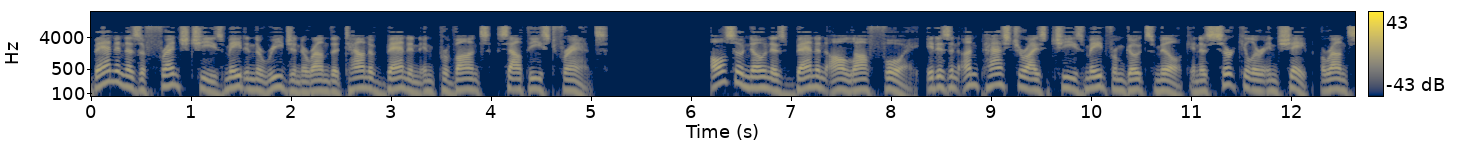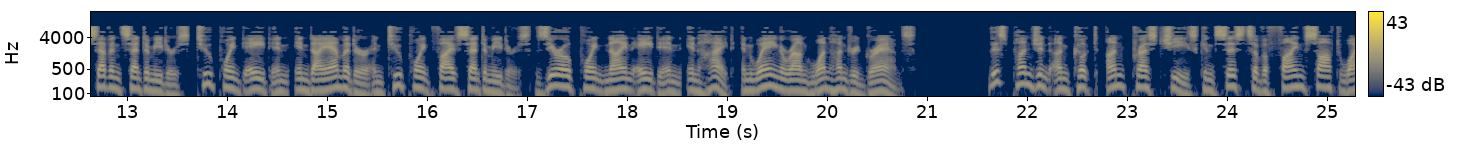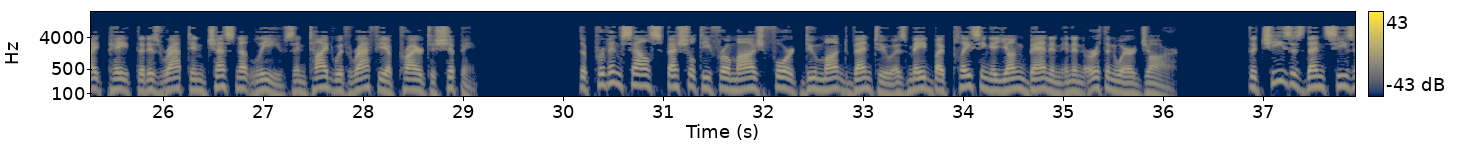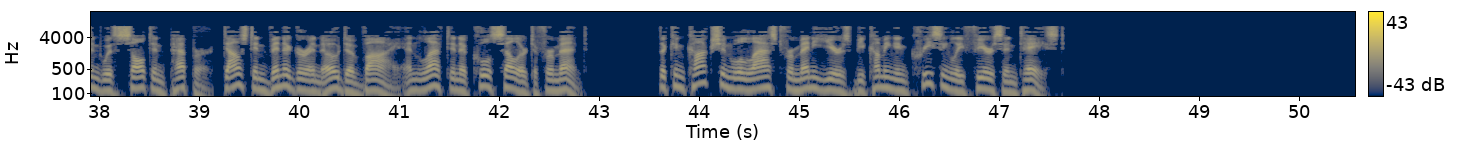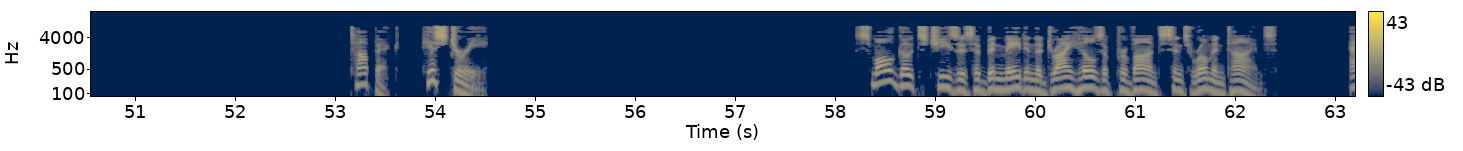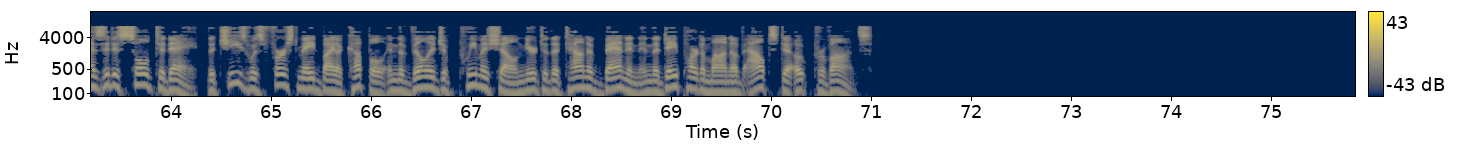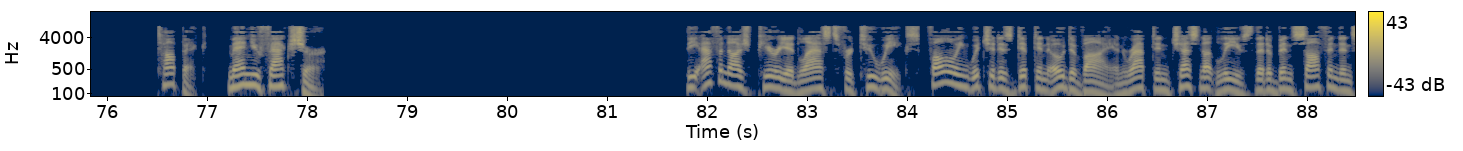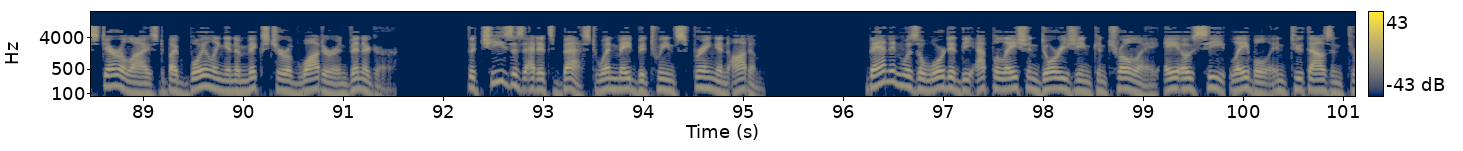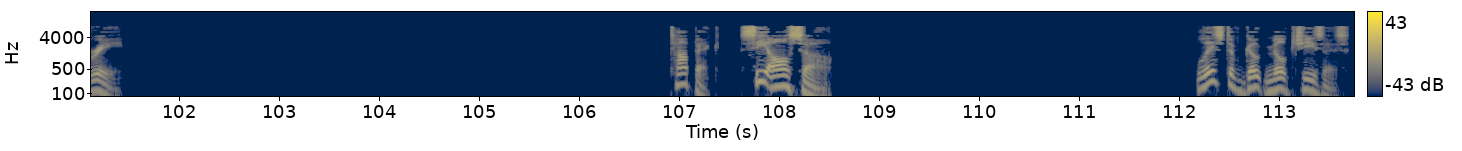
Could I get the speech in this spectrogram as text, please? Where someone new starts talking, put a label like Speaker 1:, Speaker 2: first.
Speaker 1: Banon is a French cheese made in the region around the town of Banon in Provence, southeast France. Also known as Banon à la feuille, it is an unpasteurized cheese made from goat's milk and is circular in shape, around 7 cm (2.8 in) in diameter and 2.5 cm (0.98 in) in height, and weighing around 100 grams. This pungent uncooked, unpressed cheese consists of a fine soft white pate that is wrapped in chestnut leaves and tied with raffia prior to shipping. The Provençal specialty fromage fort du Mont Ventoux is made by placing a young banon in an earthenware jar. The cheese is then seasoned with salt and pepper, doused in vinegar and eau de vie and left in a cool cellar to ferment. The concoction will last for many years becoming increasingly fierce in taste. History Small goat's cheeses have been made in the dry hills of Provence since Roman times. As it is sold today, the cheese was first made by a couple in the village of Puimichel near to the town of Banon in the département of Alpes de Haute-Provence. Manufacture The affinage period lasts for two weeks, following which it is dipped in eau de vie and wrapped in chestnut leaves that have been softened and sterilized by boiling in a mixture of water and vinegar. The cheese is at its best when made between spring and autumn. Banon was awarded the Appellation d'origine contrôlée (AOC) label in 2003. Topic: See also List of goat milk cheeses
